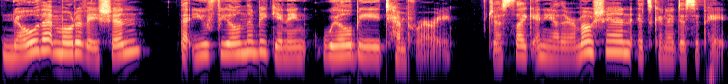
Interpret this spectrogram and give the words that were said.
know that motivation that you feel in the beginning will be temporary. Just like any other emotion, it's going to dissipate,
